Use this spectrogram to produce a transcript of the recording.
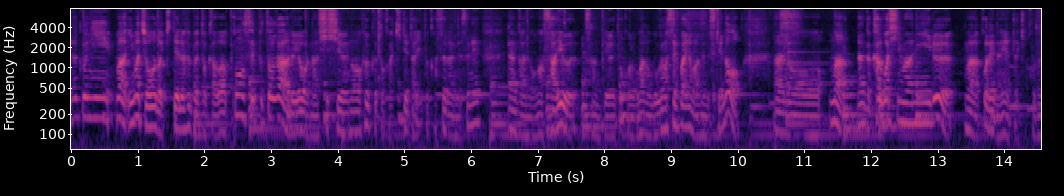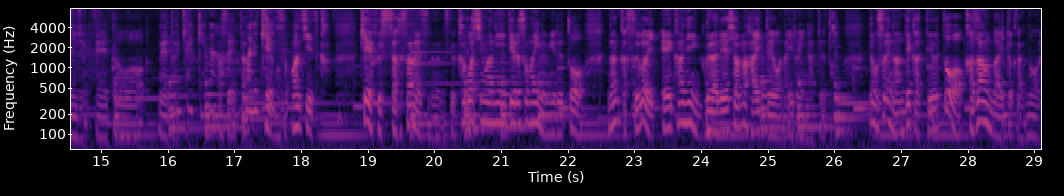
逆に、まあ、今ちょうど着てる服とかはコンセプトがあるような刺繍の服とか着てたりとかするんですね。なんかあの、まあ、左右さんっていうところ、まあ、僕の先輩でもあるんですけどあのまあなんか鹿児島にいるまあこれ何やったっけ？この犬えっ、と何やったっけ？だっけな？忘れた。マルチーズか K ふっさふさのやつなんですけど鹿児島にいてるその犬見るとなんかすごいええ感じにグラデーションの入ったような色になってると。でもそれなんでかっていうと火山灰とかの、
